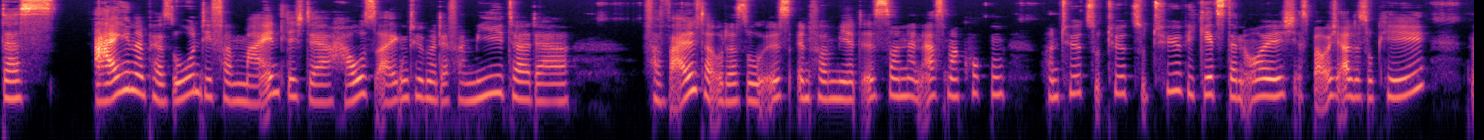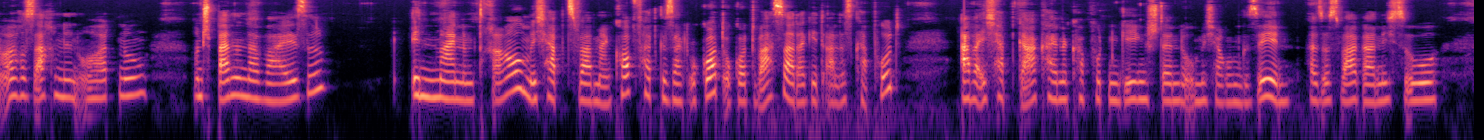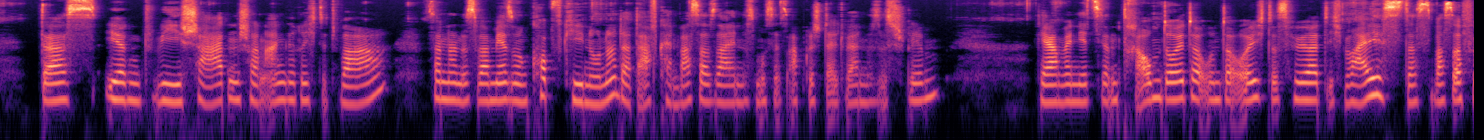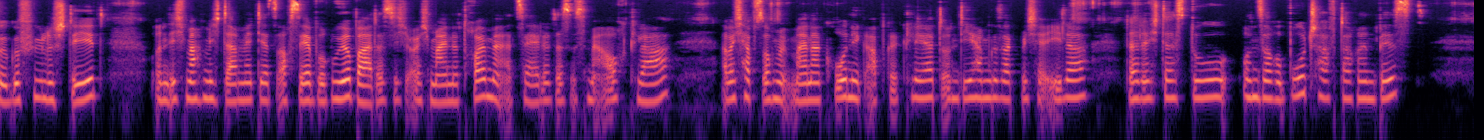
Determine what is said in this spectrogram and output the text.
dass eine Person, die vermeintlich der Hauseigentümer, der Vermieter, der Verwalter oder so ist, informiert ist, sondern erstmal gucken, von Tür zu Tür zu Tür, wie geht's denn euch? Ist bei euch alles okay? Sind eure Sachen in Ordnung? Und spannenderweise in meinem Traum, ich habe zwar, mein Kopf hat gesagt, oh Gott, oh Gott, Wasser, da geht alles kaputt, aber ich habe gar keine kaputten Gegenstände um mich herum gesehen. Also es war gar nicht so, dass irgendwie Schaden schon angerichtet war, sondern es war mehr so ein Kopfkino, ne? Da darf kein Wasser sein, das muss jetzt abgestellt werden, das ist schlimm. Ja, wenn jetzt ein Traumdeuter unter euch das hört, ich weiß, dass Wasser für Gefühle steht und ich mache mich damit jetzt auch sehr berührbar, dass ich euch meine Träume erzähle, das ist mir auch klar. Aber ich habe es auch mit meiner Chronik abgeklärt und die haben gesagt, Michaela, dadurch, dass du unsere Botschafterin bist,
